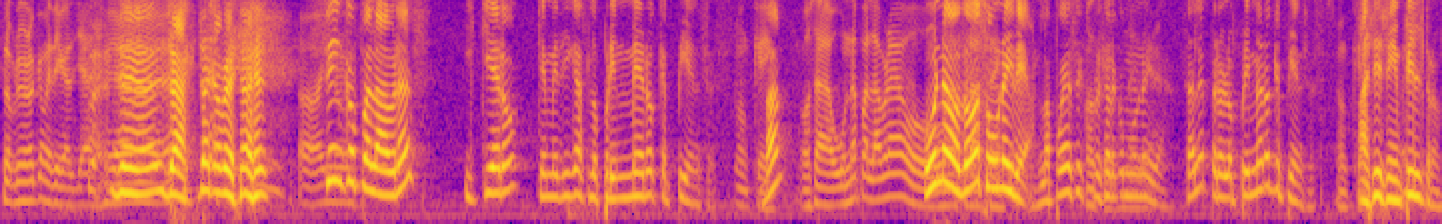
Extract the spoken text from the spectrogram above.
Lo primero que me digas, ya. Ya, ya, ya, acabé. cinco palabras y quiero que me digas lo primero que piensas. ¿Va? O sea, una palabra o. Una o dos o una idea. La puedes expresar como una idea. ¿Sale? Pero lo primero que piensas. Así, sin filtro.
